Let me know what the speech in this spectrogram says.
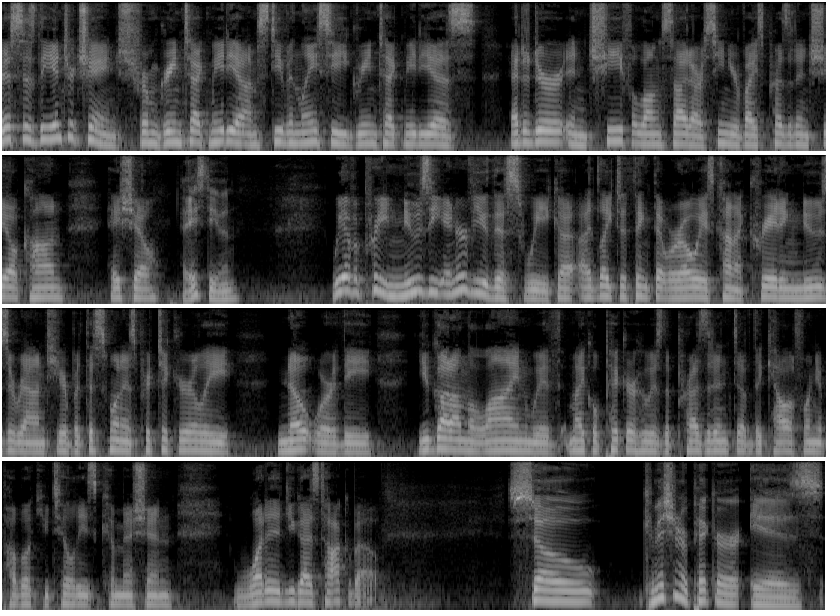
This is the interchange from Greentech Media. I'm Stephen Lacey, Greentech Media's editor in chief, alongside our senior vice president, Shayle Kann. Hey, Shayle. Hey, Stephen. We have a pretty newsy interview this week. I'd like to think that we're always kind of creating news around here, but this one is particularly noteworthy. You got on the line with Michael Picker, who is the president of the California Public Utilities Commission. What did you guys talk about? So, Commissioner Picker is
